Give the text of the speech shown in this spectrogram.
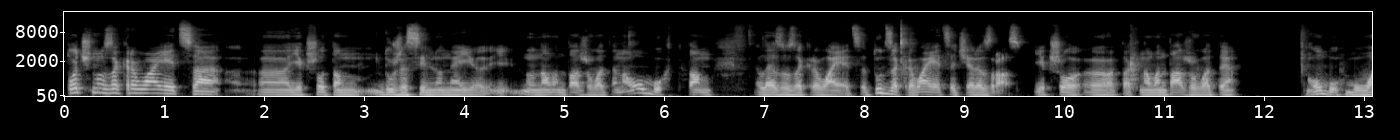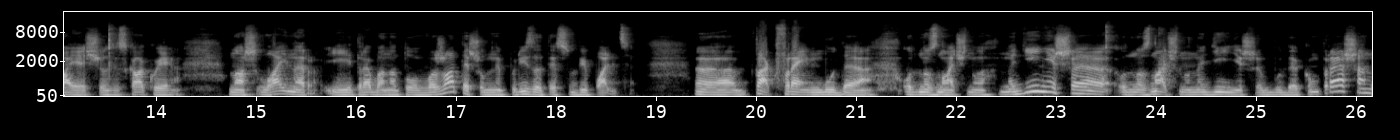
точно закривається. Е, якщо там дуже сильно нею ну, навантажувати на обух, то там лезо закривається. Тут закривається через раз. Якщо е, так навантажувати обух, буває, що зіскакує наш лайнер, і треба на то вважати, щоб не порізати собі пальці. Е, так, фрейм буде однозначно надійніше, однозначно надійніше буде компрешн.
